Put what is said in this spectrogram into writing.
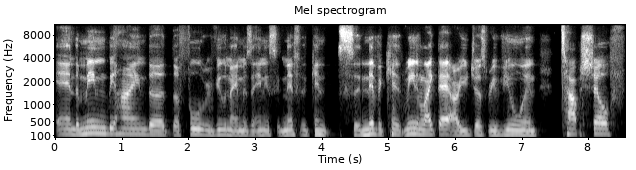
and the meaning behind the the food review name is there any significant significant meaning like that? Are you just reviewing top shelf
